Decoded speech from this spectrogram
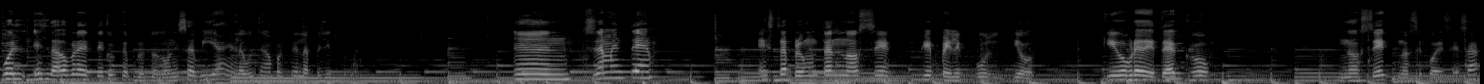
cuál es la obra de teatro que protagoniza Vía en la última parte de la película. Mm, sinceramente, esta pregunta no sé qué película, dio qué obra de teatro, no sé, no sé cuál es esa.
